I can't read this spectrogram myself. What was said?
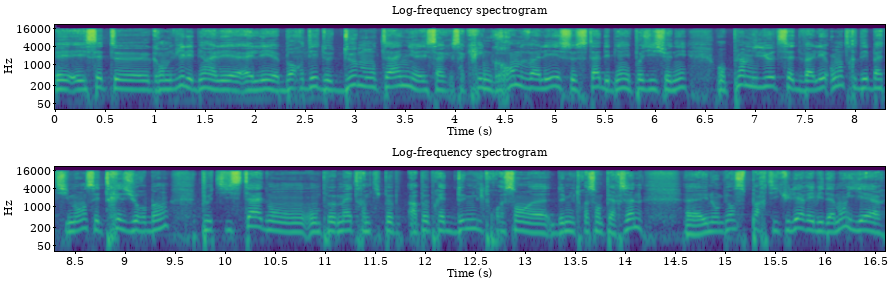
Et, cette euh, grande ville, eh bien, elle est, elle est bordée de deux montagnes et ça, ça crée une grande vallée. Ce stade, eh bien, est positionné en plein milieu de cette vallée, entre des bâtiments. C'est très urbain, petit stade. On, on, peut mettre un petit peu, à peu près 2300, 2300 personnes. une ambiance particulière, évidemment. Hier,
